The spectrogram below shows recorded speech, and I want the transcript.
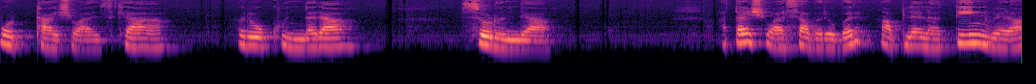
मोठा श्वास घ्या. रोखून धरा. सोडून द्या. आता श्वासाबरोबर आपल्याला तीन वेळा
